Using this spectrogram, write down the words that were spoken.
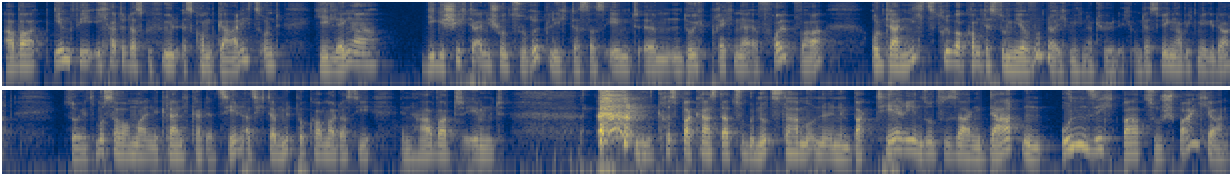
Aber irgendwie, ich hatte das Gefühl, es kommt gar nichts. Und je länger die Geschichte eigentlich schon zurückliegt, dass das eben ähm, ein durchbrechender Erfolg war und da nichts drüber kommt, desto mehr wundere ich mich natürlich. Und deswegen habe ich mir gedacht, So, jetzt muss aber auch mal eine Kleinigkeit erzählen, als ich dann mitbekommen habe, dass die in Harvard eben CRISPR-Cas dazu benutzt haben, um in den Bakterien sozusagen Daten unsichtbar zu speichern.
